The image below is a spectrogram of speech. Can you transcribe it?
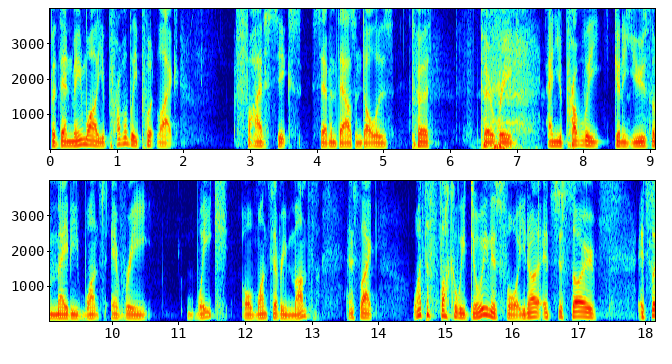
But then meanwhile you probably put like five, six, seven thousand dollars per per rig, and you're probably going to use them maybe once every week or once every month, and it's like, what the fuck are we doing this for? You know, it's just so, it's so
